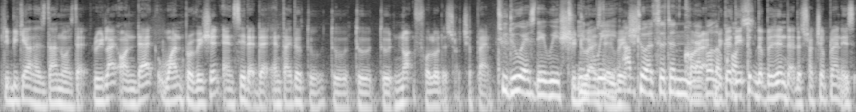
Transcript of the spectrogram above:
DBKL has done was that rely on that one provision and say that they're entitled to to to to not follow the structure plan. To do as they wish. To do in as a way, they wish. Up to a certain Correct. level because they took the position that the structure plan is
